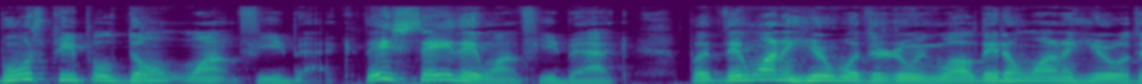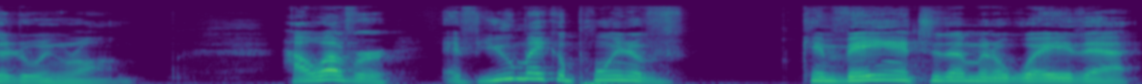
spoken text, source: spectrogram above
most people don't want feedback. They say they want feedback, but they want to hear what they're doing well. They don't want to hear what they're doing wrong. However, if you make a point of conveying it to them in a way that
